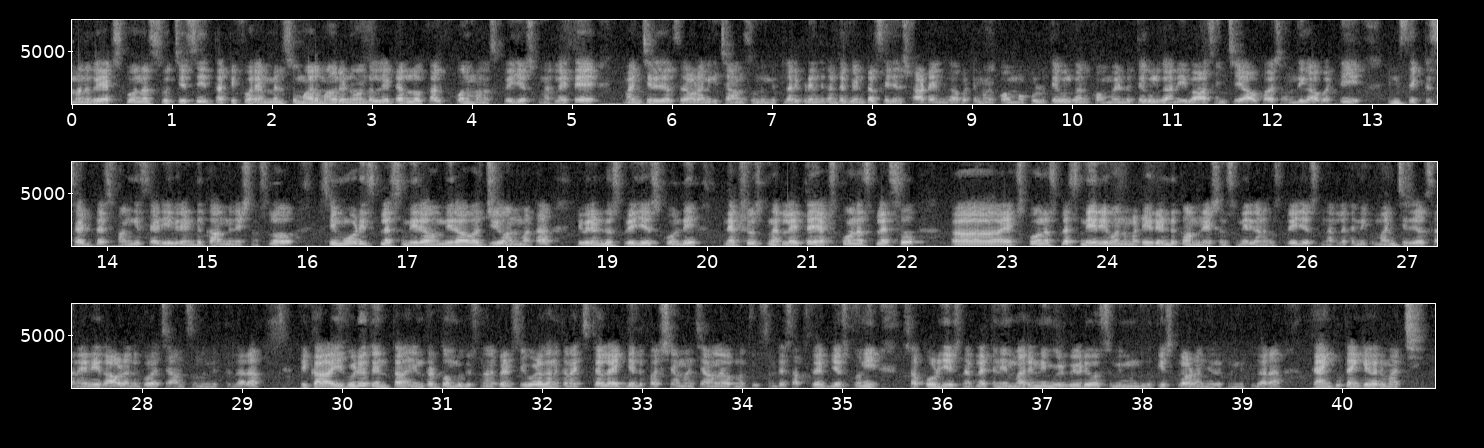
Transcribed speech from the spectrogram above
మనకు ఎక్స్పోనర్స్ వచ్చేసి థర్టీ ఫోర్ ఎంఎల్ సుమారు మనం రెండు వందల లీటర్లో కలుపుకొని మనం స్ప్రే చేసుకున్నట్లయితే మంచి రిజల్ట్స్ రావడానికి ఛాన్స్ ఉంది మిత్రులు ఇప్పుడు ఎందుకంటే వింటర్ సీజన్ స్టార్ట్ అయింది కాబట్టి మన కొమ్మ కుళ్ళు తెగులు కానీ కొమ్మ ఎండు తెగులు కానీ ఇవి ఆశించే అవకాశం ఉంది కాబట్టి ఇన్సెక్టిసైడ్ ప్లస్ ఫంగిసైడ్ ఇవి రెండు కాంబినేషన్స్లో సిమోడిస్ ప్లస్ మిరా మిరావస్ జియో అనమాట ఇవి రెండు స్ప్రే చేసుకోండి. నెక్స్ట్ చూసుకున్నట్లయితే ఎక్స్పోనస్ ప్లస్ ఎక్స్పోనస్ ప్లస్ మేరీ వన్ అనమాట ఈ రెండు కాంబినేషన్స్ మీరు కనుక స్ప్రే చేసుకున్నట్లయితే మీకు మంచి రిజల్ట్స్ అనేవి రావడానికి కూడా ఛాన్స్ ఉంది మిత్రులారా. ఇక ఈ వీడియోతో ఇంత ఇంతటితో ముగిస్తున్నాను ఫ్రెండ్స్ ఈ వీడియో కనుక నచ్చితే లైక్ చేయండి. ఫస్ట్ టైం మన ఛానల్ ఎవరైనా చూస్తుంటే సబ్స్క్రైబ్ చేసుకొని సపోర్ట్ చేసినట్లయితే నేను మరిన్ని వీడియోస్ మీ ముందుకు తీసుకురావడం జరుగుతుంది మిత్రులారా. Thank you thank you very much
